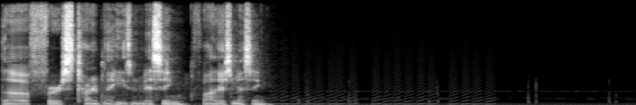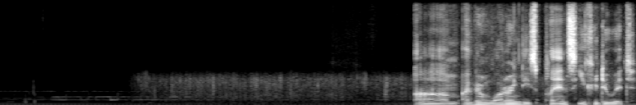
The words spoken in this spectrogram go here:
the first time that he's missing, father's missing. Um I've been watering these plants. You could do it.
